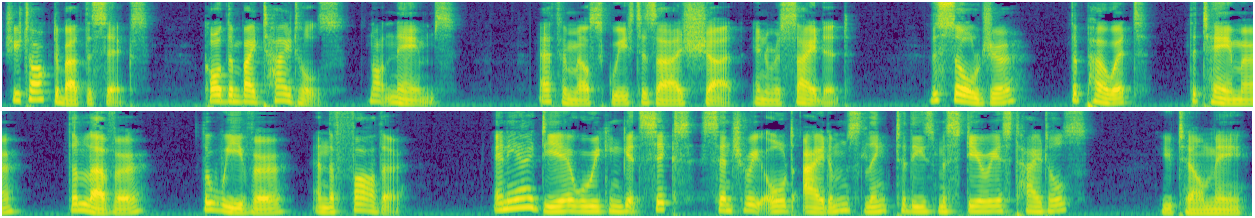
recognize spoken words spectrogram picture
She talked about the six, called them by titles, not names. Ethramel squeezed his eyes shut and recited The soldier, the poet, the tamer, the lover, the weaver, and the father. Any idea where we can get six century old items linked to these mysterious titles? You tell me.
